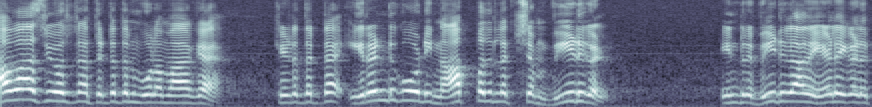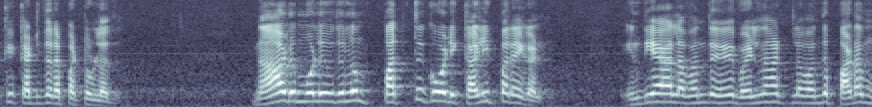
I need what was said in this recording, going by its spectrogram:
ஆவாஸ் யோஜனா திட்டத்தின் மூலமாக கிட்டத்தட்ட இரண்டு கோடி நாற்பது லட்சம் வீடுகள் இன்று வீடில்லாத ஏழைகளுக்கு கட்டித்தரப்பட்டுள்ளது. நாடு முழுவதிலும் பத்து கோடி கழிப்பறைகள். இந்தியாவில் வந்து வெளிநாட்டில் வந்து படம்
